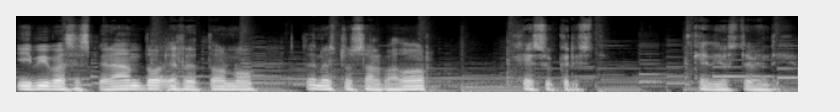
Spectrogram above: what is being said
y vivas esperando el retorno de nuestro Salvador Jesucristo. Que Dios te bendiga.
